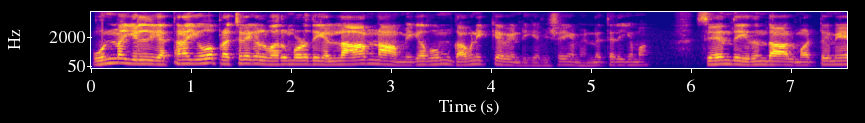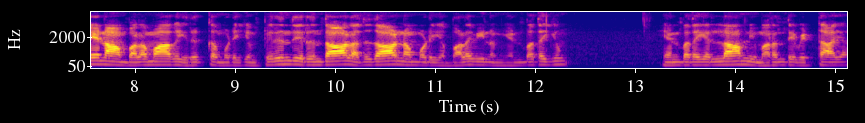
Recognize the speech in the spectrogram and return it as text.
உண்மையில் எத்தனையோ பிரச்சனைகள் வரும்பொழுது எல்லாம் நாம் மிகவும் கவனிக்க வேண்டிய விஷயம் என்ன தெரியுமா? சேர்ந்து இருந்தால் மட்டுமே நாம் பலமாக இருக்க முடியும். பிரிந்து இருந்தால் அதுதான் நம்முடைய பலவீனம் என்பதையும் என்பதையெல்லாம் நீ மறந்து விட்டாயா?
